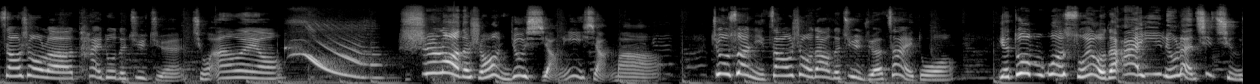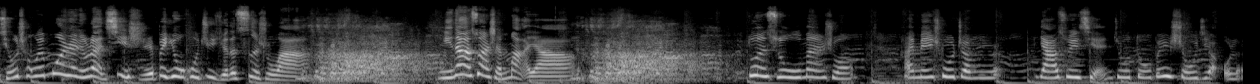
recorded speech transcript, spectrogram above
遭受了太多的拒绝，求安慰哦。失落的时候你就想一想嘛，就算你遭受到的拒绝再多，也多不过所有的爱一浏览器请求成为默认浏览器时被用户拒绝的次数啊。你那算神马呀？顿时无闷说，还没出正月，压岁钱就都被收缴了。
